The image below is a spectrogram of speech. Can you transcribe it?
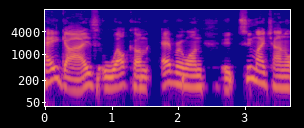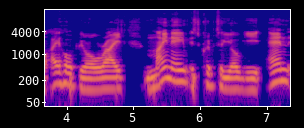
Hey guys, welcome everyone uh, to my channel. I hope you're all right. My name is Crypto Jogi and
